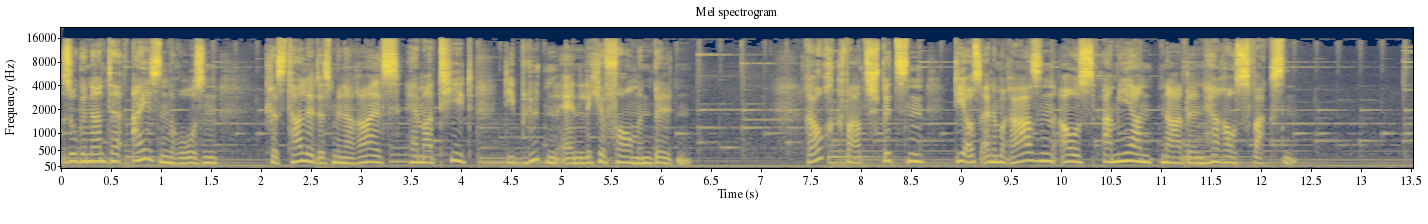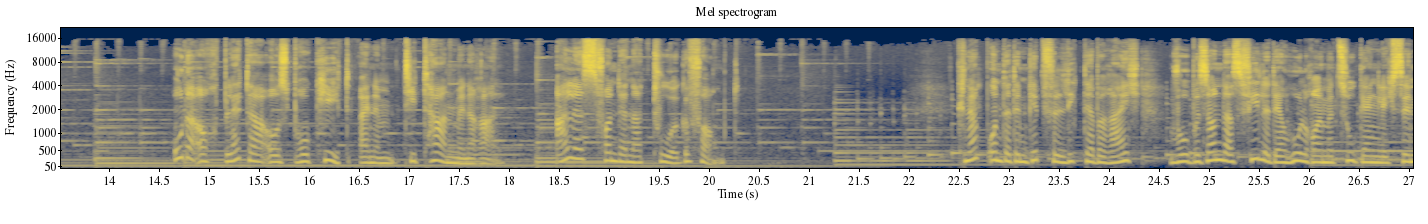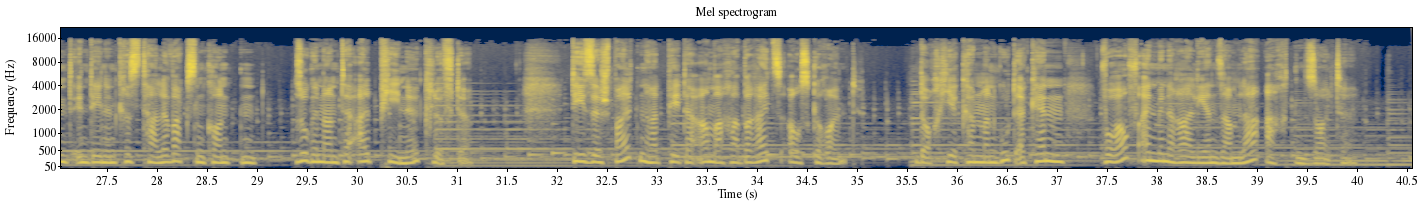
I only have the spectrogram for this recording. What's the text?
Sogenannte Eisenrosen, Kristalle des Minerals Hämatit, die blütenähnliche Formen bilden. Rauchquarzspitzen, die aus einem Rasen aus Amiantnadeln herauswachsen. Oder auch Blätter aus Brokit, einem Titanmineral. Alles von der Natur geformt. Knapp unter dem Gipfel liegt der Bereich, wo besonders viele der Hohlräume zugänglich sind, in denen Kristalle wachsen konnten, sogenannte alpine Klüfte. Diese Spalten hat Peter Amacher bereits ausgeräumt. Doch hier kann man gut erkennen, worauf ein Mineraliensammler achten sollte.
